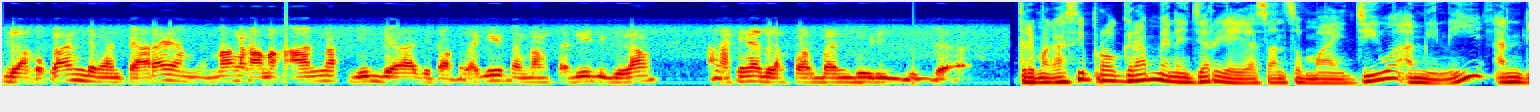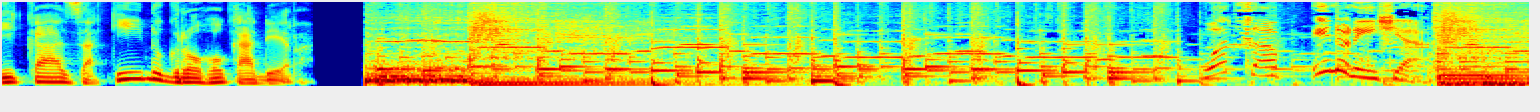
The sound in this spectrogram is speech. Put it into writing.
dilakukan dengan cara yang memang ramah anak juga gitu. Apalagi memang tadi dibilang anak ini adalah korban bully juga. Terima kasih Program Manajer Yayasan Semai Jiwa Amini, Andika Zaki Nugroho Kadir. WhatsApp Indonesia.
